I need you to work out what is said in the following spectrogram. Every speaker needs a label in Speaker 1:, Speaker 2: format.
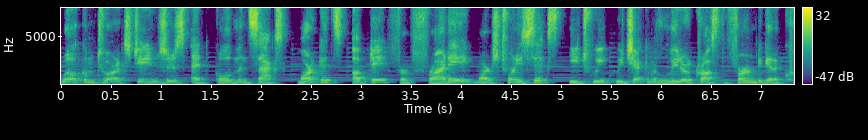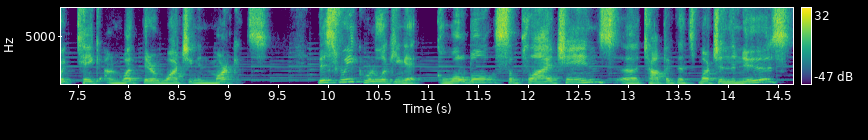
Speaker 1: Welcome to our exchanges at Goldman Sachs Markets update for Friday, March 26th. Each week, we check in with a leader across the firm to get a quick take on what they're watching in markets. This week, we're looking at global supply chains, a topic that's much in the news,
